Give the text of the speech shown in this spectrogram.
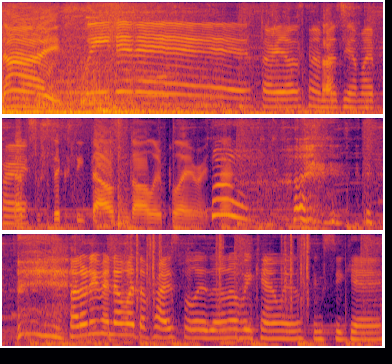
Nice! We did it! Sorry, that was kind of messy on my part. That's a $60,000 play right there. I don't even know what the prize pool is. I don't know if we can win this thing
